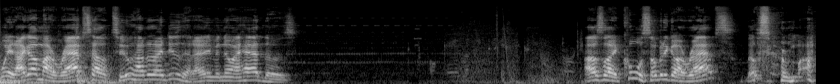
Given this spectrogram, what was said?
Wait, I got my wraps out too? How did I do that? I didn't even know I had those. I was like, cool, somebody got wraps? Those are mine.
